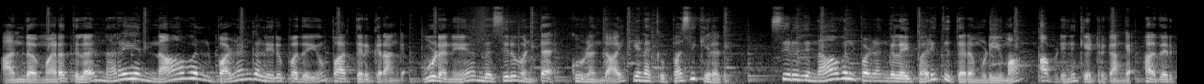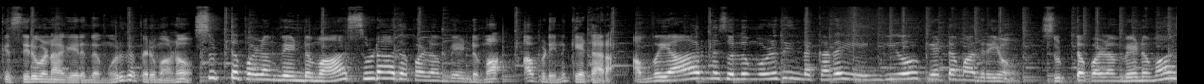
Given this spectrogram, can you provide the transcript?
அந்த மரத்துல நிறைய நாவல் பழங்கள் இருப்பதையும் பார்த்திருக்கிறாங்க. உடனே அந்த சிறுவன்ட்ட குழந்தாய் எனக்கு பசிக்கிறது. சிறிது நாவல் பழங்களை பறித்து தர முடியுமா? அப்படின்னு கேட்டிருக்காங்க. அதற்கு சிறுவனாக இருந்த முருக பெருமானோ சுட்ட பழம் வேண்டுமா? சுடாத பழம் வேண்டுமா? அப்படின்னு கேட்டாராம். ஔவையார்னு சொல்லும் பொழுது இந்த கதை எங்கேயோ கேட்ட மாதிரியும் சுட்ட பழம் வேணுமா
